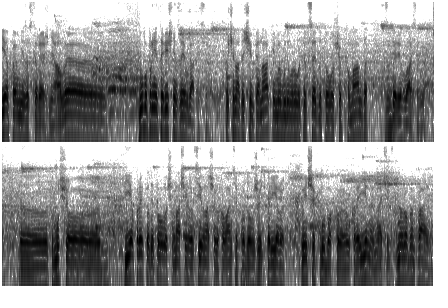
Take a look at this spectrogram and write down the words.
є певні застереження, але було прийнято рішення заявлятися, починати чемпіонат, і ми будемо робити все для того, щоб команда зберіглася. Е, Тому що є приклади того, що наші гравці, наші вихованці продовжують кар'єру в інших клубах е, України, значить ми робимо правильно.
